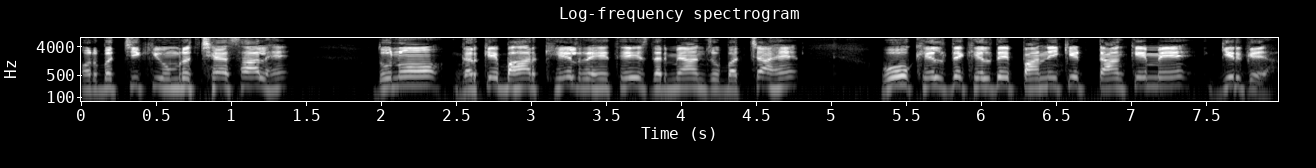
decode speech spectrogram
और बच्ची की उम्र छः साल है। दोनों घर के बाहर खेल रहे थे। इस दरमियान जो बच्चा है वो खेलते खेलते पानी के टांके में गिर गया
